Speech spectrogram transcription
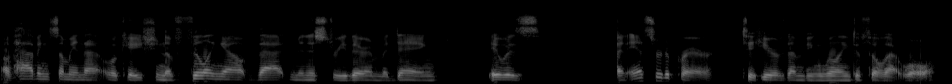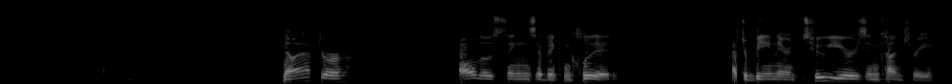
of having somebody in that location, of filling out that ministry there in Madang, it was an answer to prayer to hear of them being willing to fill that role. Now, after all those things have been concluded, after being there in two years in country,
